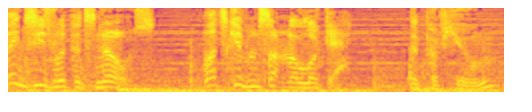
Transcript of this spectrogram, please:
Thinks he's with its nose. Let's give him something to look at. The perfume?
